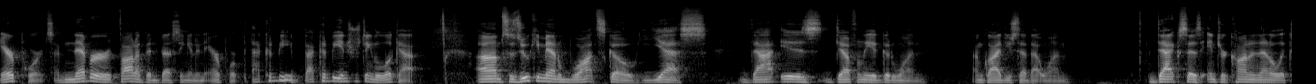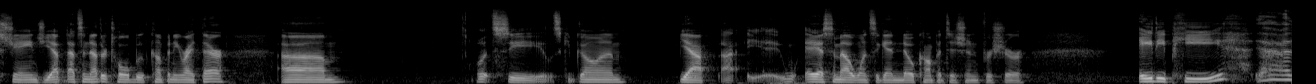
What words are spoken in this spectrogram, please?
Airports. I've never thought of investing in an airport, but that could be that could be interesting to look at. Um, Suzuki Man Watsco, yes, that is definitely a good one. I'm glad you said that one. Dex says Intercontinental Exchange. Yep, that's another toll booth company right there. Um, let's see. Let's keep going. Yeah, ASML once again, no competition for sure. ADP, uh,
